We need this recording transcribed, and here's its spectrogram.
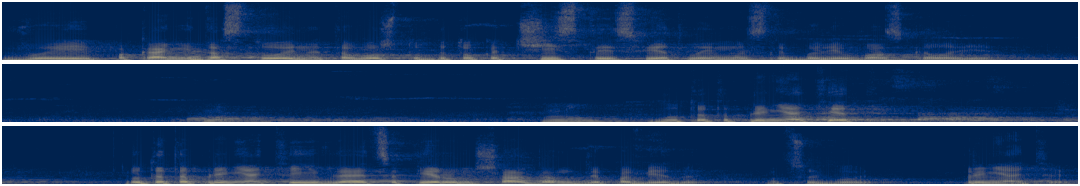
вы пока недостойны того, чтобы только чистые, светлые мысли были у вас в голове. Ну, ну, вот это принятие, Я стараюсь это делать. Вот это принятие является первым шагом для победы над судьбой. Принятие.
